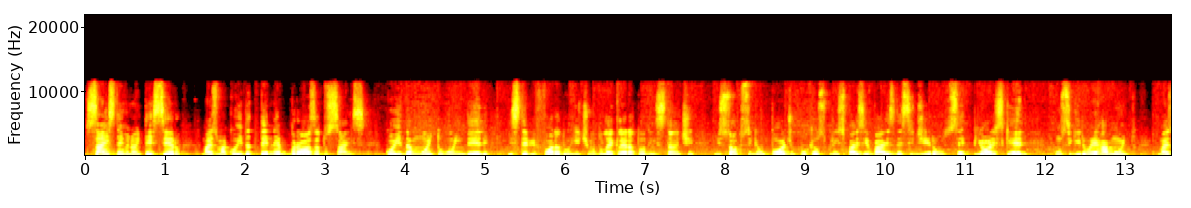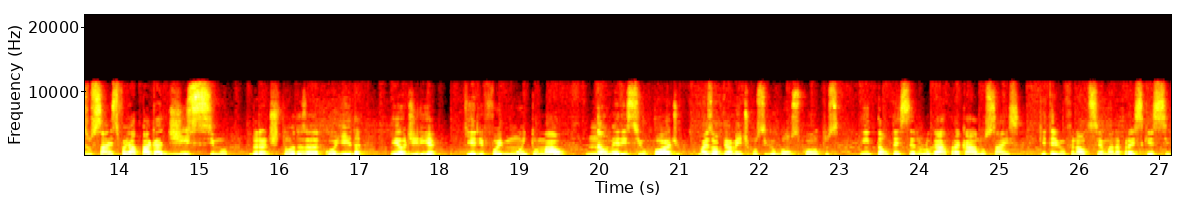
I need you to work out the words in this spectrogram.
Sainz terminou em terceiro, mas uma corrida tenebrosa do Sainz. Corrida muito ruim dele, esteve fora do ritmo do Leclerc a todo instante e só conseguiu um pódio porque os principais rivais decidiram ser piores que ele, conseguiram errar muito. Mas o Sainz foi apagadíssimo durante toda a corrida. Eu diria que ele foi muito mal, não merecia o pódio, mas obviamente conseguiu bons pontos. Então, terceiro lugar para Carlos Sainz, que teve um final de semana para esquecer.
